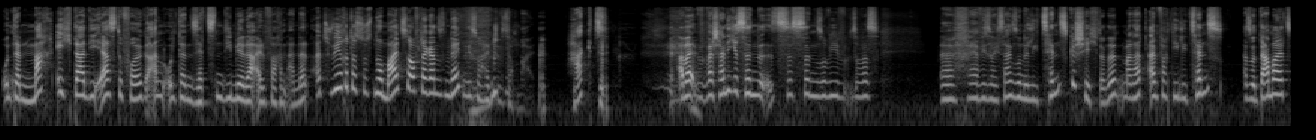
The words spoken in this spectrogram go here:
und dann mache ich da die erste Folge an und dann setzen die mir da einfach einen anderen, als wäre das das Normalste auf der ganzen Welt. Und ich so, halt, sag mal, hackt's? Aber wahrscheinlich ist dann, ist das dann so wie sowas, äh, ja, wie soll ich sagen, so eine Lizenzgeschichte, ne? Man hat einfach die Lizenz, also damals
